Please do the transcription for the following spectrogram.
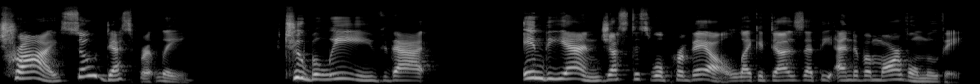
try so desperately to believe that in the end, justice will prevail like it does at the end of a Marvel movie,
